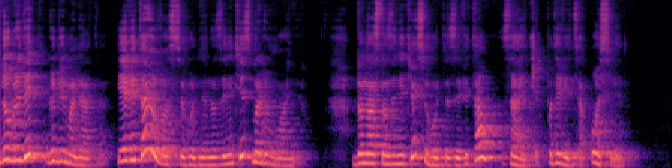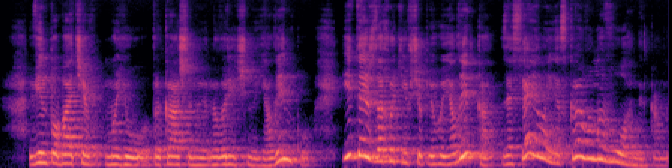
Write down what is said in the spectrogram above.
Добрий день, любі малята! Я вітаю вас сьогодні на занятті з малювання. До нас на заняття сьогодні завітав зайчик. Подивіться, ось він. Він побачив мою прикрашену новорічну ялинку і теж захотів, щоб його ялинка засяяла яскравими вогниками.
